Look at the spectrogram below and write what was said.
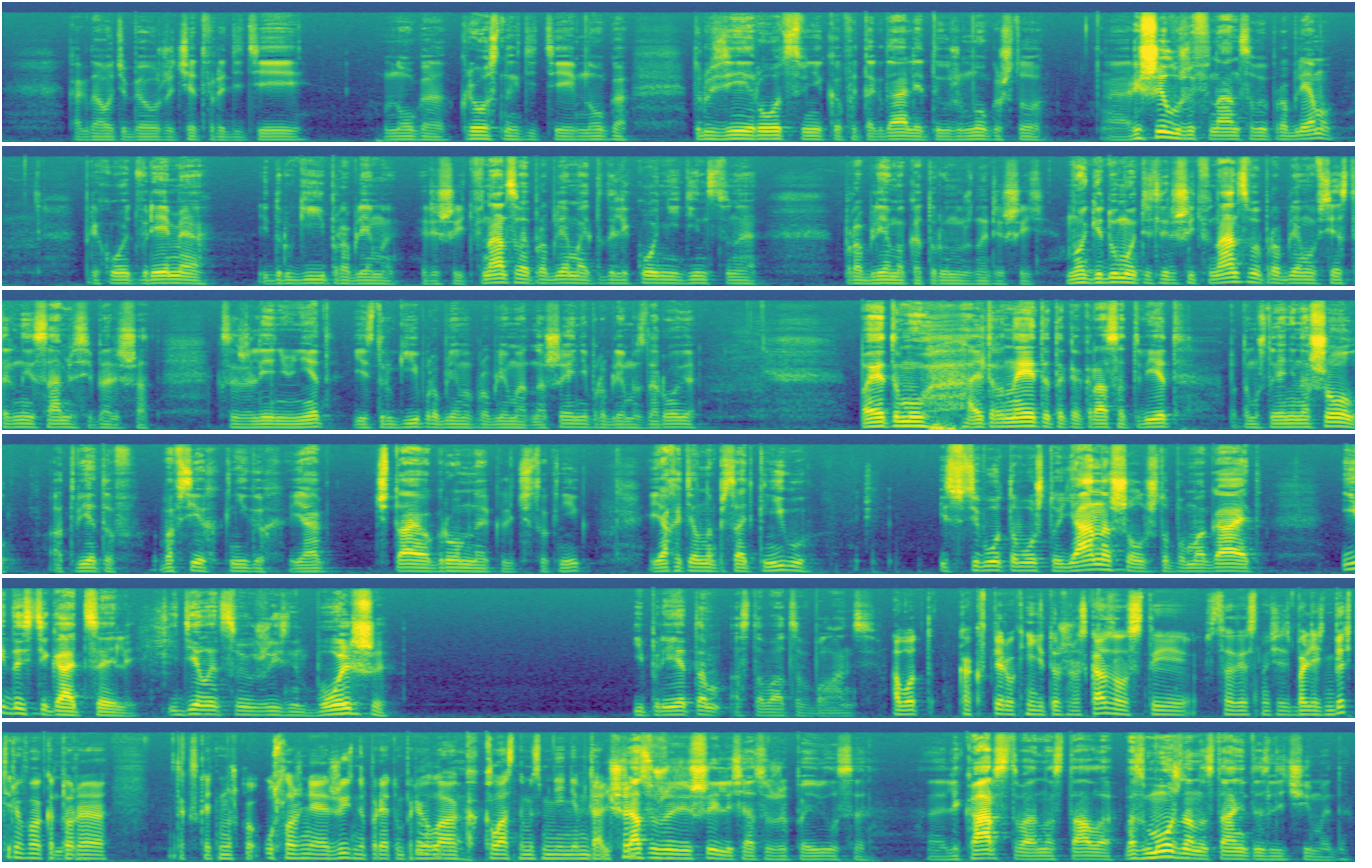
Когда у тебя уже четверо детей, много крестных детей, много друзей, родственников и так далее. Ты уже много что решил уже финансовую проблему. Приходит время и другие проблемы решить. Финансовая проблема это далеко не единственная проблема, которую нужно решить. Многие думают, если решить финансовую проблему, все остальные сами себя решат. К сожалению, нет. Есть другие проблемы, проблемы отношений, проблемы здоровья. Поэтому Alternate это как раз ответ, потому что я не нашел ответов во всех книгах. Я читаю огромное количество книг. Я хотел написать книгу из всего того, что я нашел, что помогает и достигать целей, и делать свою жизнь больше, и при этом оставаться в балансе. А вот, как в первой книге тоже рассказывалось, ты, соответственно, у тебя есть болезнь Бехтерева, которая, так сказать, немножко усложняет жизнь, но при этом привела да. к классным изменениям дальше. Сейчас уже решили, сейчас уже появился э, лекарство, она стала, возможно, она станет излечимой, да.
